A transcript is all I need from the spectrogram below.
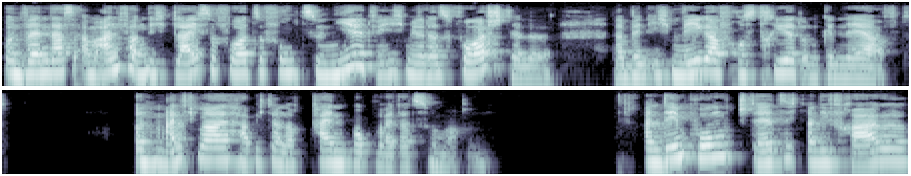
Und wenn das am Anfang nicht gleich sofort so funktioniert, wie ich mir das vorstelle, dann bin ich mega frustriert und genervt. Und manchmal habe ich dann auch keinen Bock weiterzumachen. An dem Punkt stellt sich dann die Frage,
